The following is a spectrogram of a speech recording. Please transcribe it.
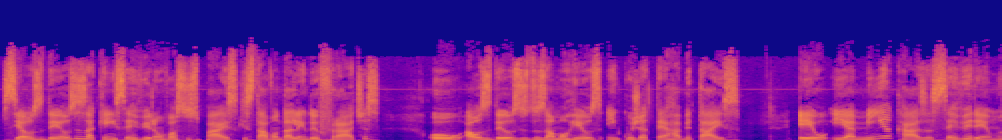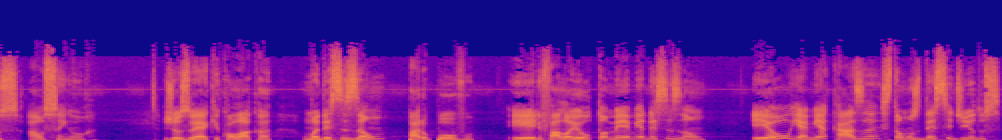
se aos deuses a quem serviram vossos pais que estavam da além do Eufrates, ou aos deuses dos amorreus em cuja terra habitais. Eu e a minha casa serviremos ao Senhor. Josué aqui coloca uma decisão para o povo. E ele fala: Eu tomei a minha decisão. Eu e a minha casa estamos decididos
